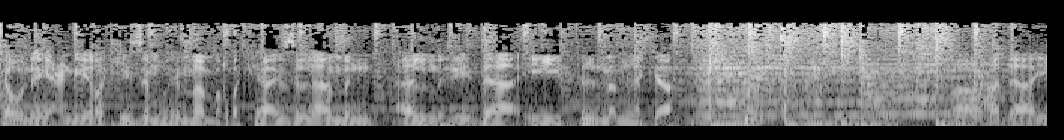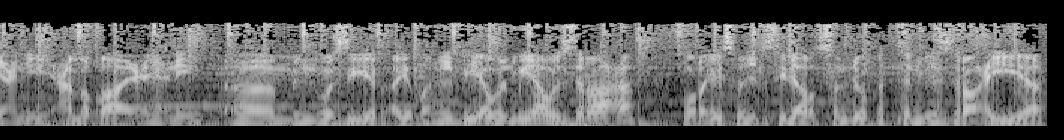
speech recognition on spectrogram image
كونه يعني ركيزة مهمة من ركائز الأمن الغذائي في المملكة فهذا يعني عمل رائع يعني آه، من وزير أيضا البيئة والمياه والزراعة ورئيس مجلس إدارة صندوق التنمية الزراعية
